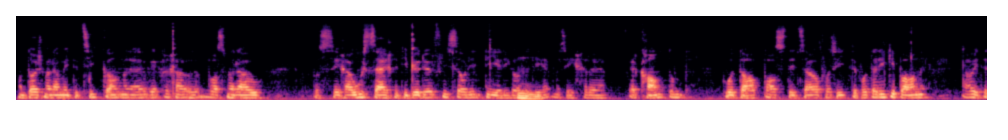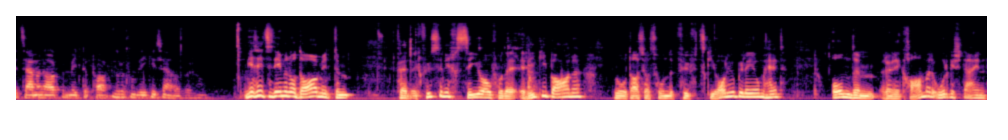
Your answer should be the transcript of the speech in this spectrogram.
Und da ist man auch mit der Zeit gegangen, äh, wirklich auch, was man auch was sich auch auszeichnet, die Bedürfnisorientierung, oder? die hat man sicher äh, erkannt und gut angepasst, jetzt auch von Seiten von der Rigibahn, auch in der Zusammenarbeit mit den Partnern vom Rigi selber. Wir sitzen immer noch da mit dem Frederik Füssenich, CEO von der Rigibahnen, wo das ja das 150-Jahr-Jubiläum hat, und dem René Kamer, Urgestein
